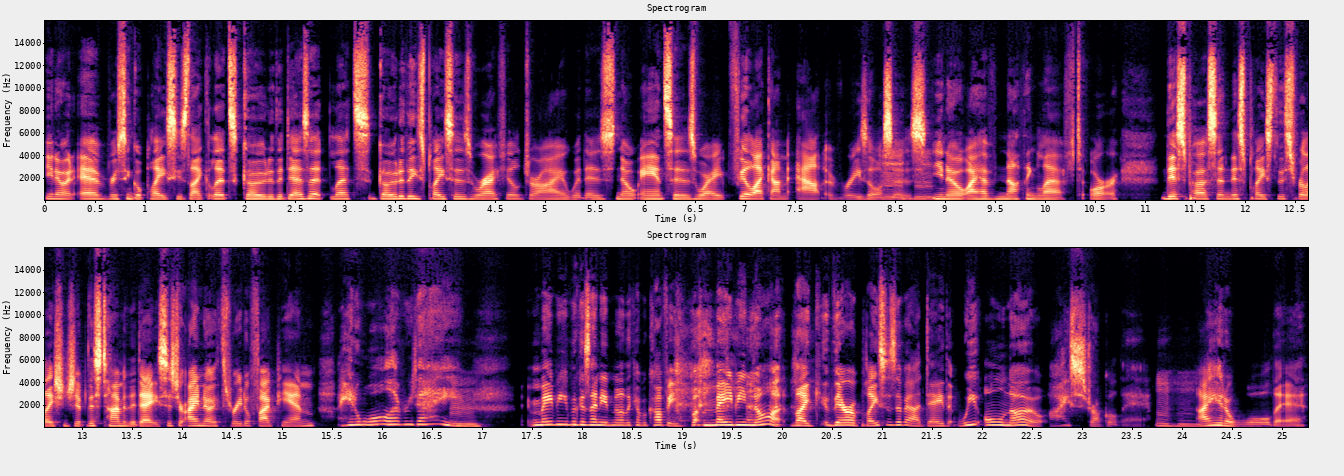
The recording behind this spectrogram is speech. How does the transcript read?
You know, at every single place, he's like, let's go to the desert. Let's go to these places where I feel dry, where there's no answers, where I feel like I'm out of resources. Mhm. You know, I have nothing left. Or this person, this place, this relationship, this time of the day. Sister, I know three to five PM, I hit a wall every day Mm. Maybe because I need another cup of coffee, but maybe not. Like there are places of our day that we all know I struggle there. Mhm. I hit a wall there.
